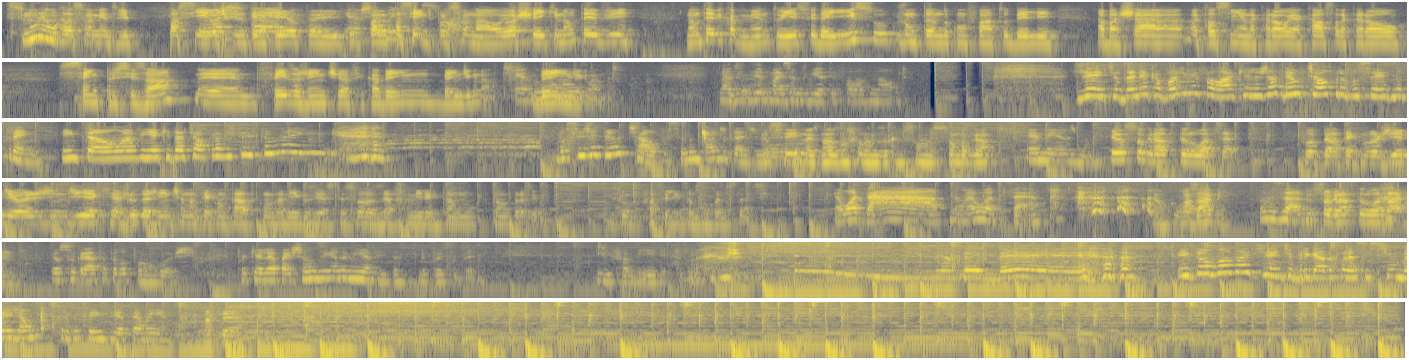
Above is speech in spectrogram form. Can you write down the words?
isso não é um relacionamento de paciente, acho- fisioterapeuta é, e para paciente pessoal. profissional. Eu achei que não teve, não teve cabimento isso, e daí isso juntando com o fato dele abaixar a calcinha da Carol e a calça da Carol sem precisar, é, fez a gente a ficar bem, bem indignado. Eu Bem indignado. Mas, mas eu devia ter falado na hora. Gente, o Dani acabou de me falar que ele já deu tchau pra vocês no trem. Então eu vim aqui dar tchau pra vocês também. Você já deu tchau, você não pode dar de Eu novo. sei, mas nós não falamos do que somos, somos gratos. É mesmo. Eu sou grato pelo WhatsApp, por- pela tecnologia de hoje em dia que ajuda a gente a manter contato com os amigos e as pessoas e a família que estão no Brasil. Isso facilita um pouco a distância. É o WhatsApp, não é o WhatsApp. Então, o wasabi. Eu WhatsApp. sou grato pelo wasabi. Eu sou grata pelo Pongo hoje. Porque ele é a paixãozinha da minha vida, depois do Dani. E família e tudo mais. Meu bebê! Então, boa noite, gente. Obrigada por assistir. Um beijão pra vocês e até amanhã. Até.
